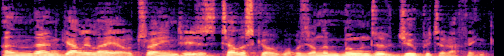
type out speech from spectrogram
And then Galileo trained his telescope, what was on the moons of Jupiter, I think.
